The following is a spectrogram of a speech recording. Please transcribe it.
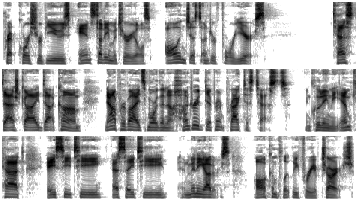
prep course reviews, and study materials, all in just under four years. Test-guide.com now provides more than 100 different practice tests, including the MCAT, ACT, SAT, and many others, all completely free of charge.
